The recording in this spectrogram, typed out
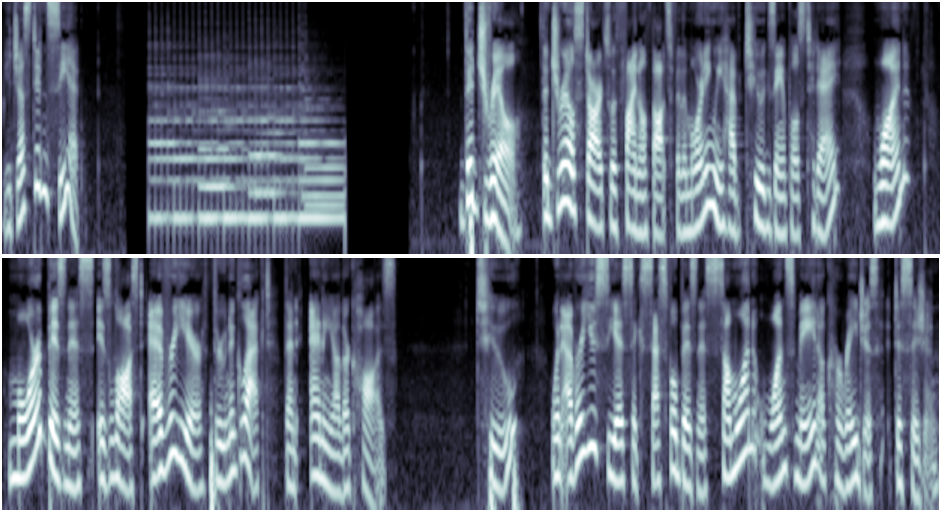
you just didn't see it? The drill. The drill starts with final thoughts for the morning. We have two examples today. One, more business is lost every year through neglect than any other cause. Two, whenever you see a successful business, someone once made a courageous decision.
